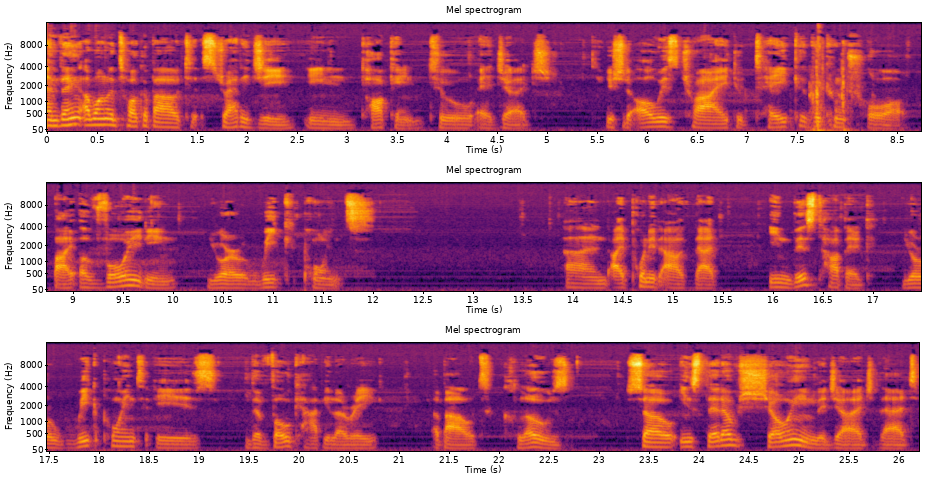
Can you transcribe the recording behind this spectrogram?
And then I want to talk about strategy in talking to a judge. You should always try to take the control by avoiding your weak points. And I pointed out that in this topic, your weak point is the vocabulary about clothes. So instead of showing the judge that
